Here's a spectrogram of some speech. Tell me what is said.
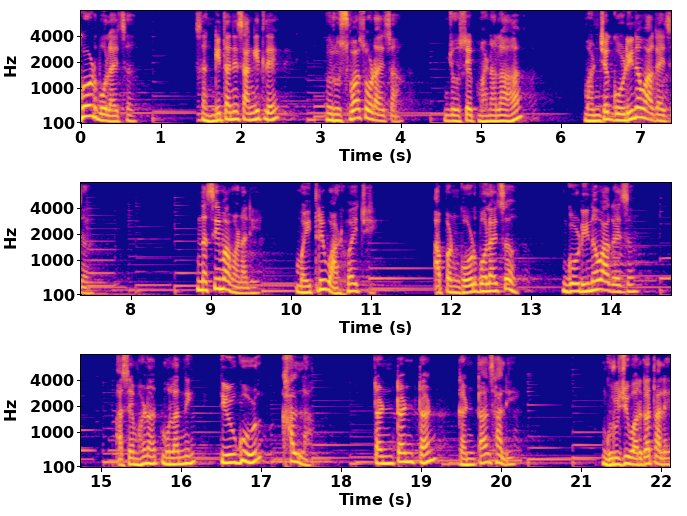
गोड बोलायचं. संगीताने सांगितले रुसवा सोडायचा. जोसेफ म्हणाला म्हणजे गोडीनं वागायचं. नसीमा म्हणाली मैत्री वाढवायची. आपण गोड बोलायचं गोडीनं वागायचं. असे म्हणत मुलांनी तिळगुळ खाल्ला. टन टन टन घंटा झाली. गुरुजी वर्गात आले.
